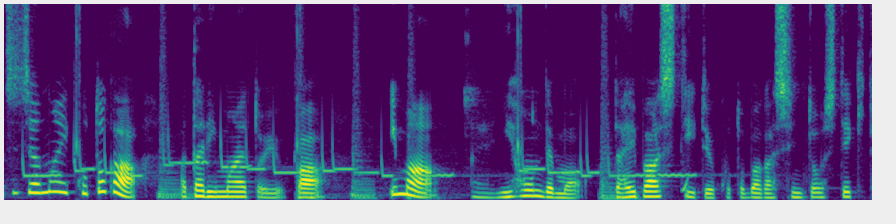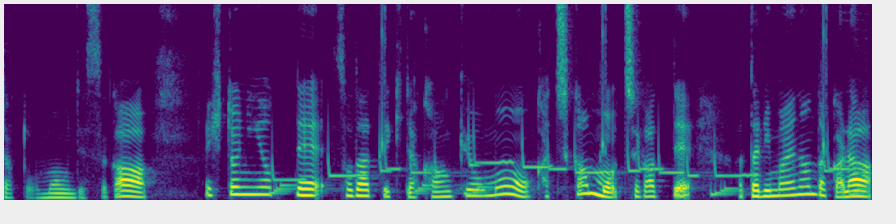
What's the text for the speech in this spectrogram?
じじゃないことが当たり前というか今日本でもダイバーシティという言葉が浸透してきたと思うんですが人によって育ってきた環境も価値観も違って当たり前なんだから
